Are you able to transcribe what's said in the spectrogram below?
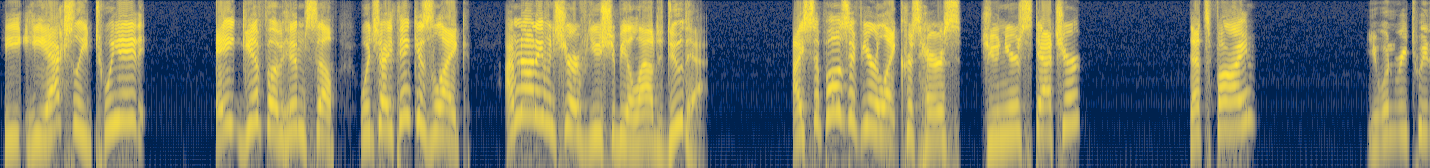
He he actually tweeted a gif of himself, which I think is like I'm not even sure if you should be allowed to do that. I suppose if you're like Chris Harris Jr.'s stature, that's fine. You wouldn't retweet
